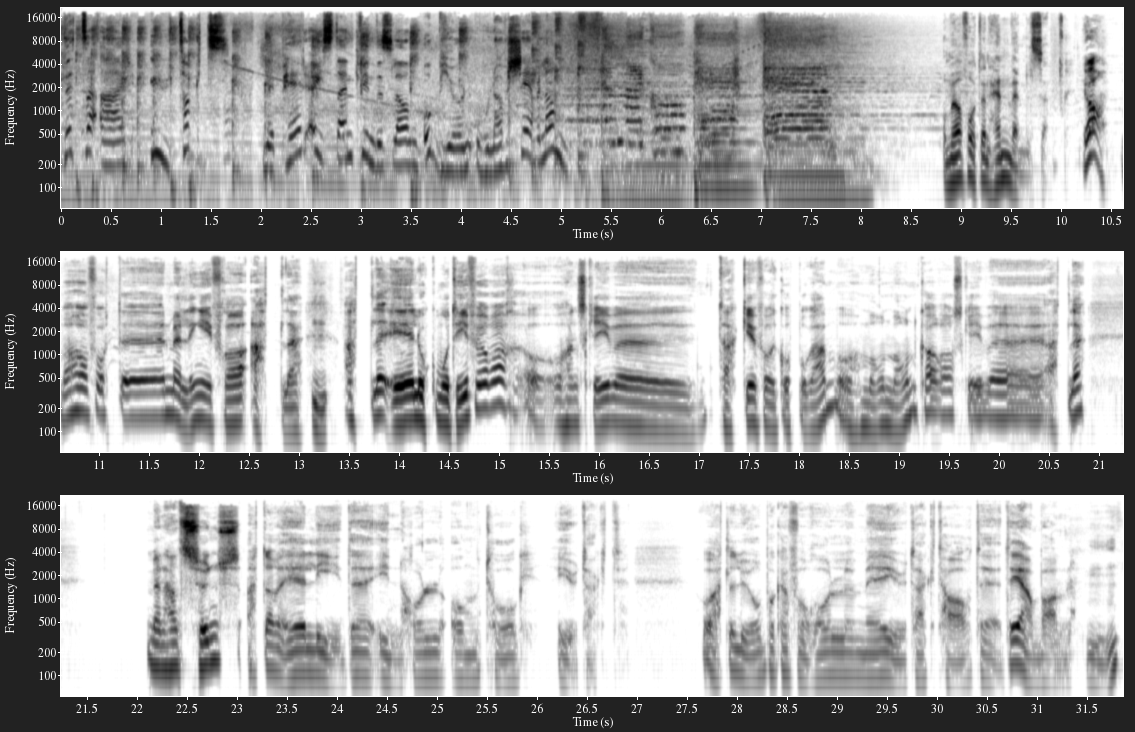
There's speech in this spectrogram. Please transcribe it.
Dette er Utakt med Per Øystein Kvindesland og Bjørn Olav Skjæveland. Og vi har fått en henvendelse. Ja, vi har fått eh, en melding fra Atle. Atle er lokomotivfører, og, og han skriver 'takke for et godt program, og morgen, morgen, karer, skriver Atle. Men han syns at det er lite innhold om tog i utakt. Og Atle lurer på hva forhold vi i utakt har til, til jernbanen.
